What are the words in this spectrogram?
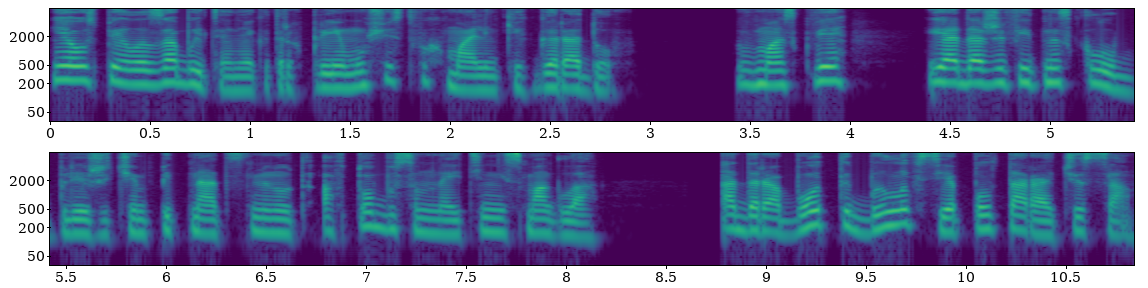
Я успела забыть о некоторых преимуществах маленьких городов. В Москве я даже фитнес-клуб ближе, чем 15 минут автобусом найти не смогла. А до работы было все полтора часа.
